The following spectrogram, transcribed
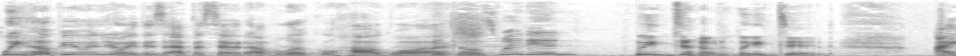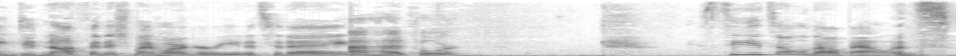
We hope you enjoyed this episode of Local Hogwash. because we did. we totally did. I did not finish my margarita today. I had four. See, it's all about balance.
